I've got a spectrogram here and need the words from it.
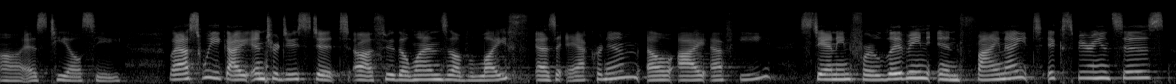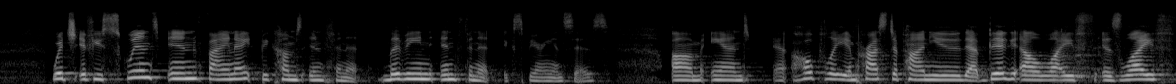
uh, as TLC. Last week, I introduced it uh, through the lens of life as an acronym, L I F E, standing for living in finite experiences, which, if you squint in finite, becomes infinite, living infinite experiences. Um, and uh, hopefully impressed upon you that big L life is life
